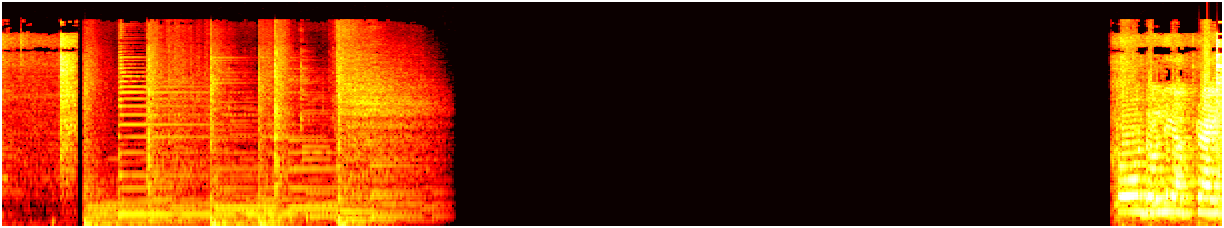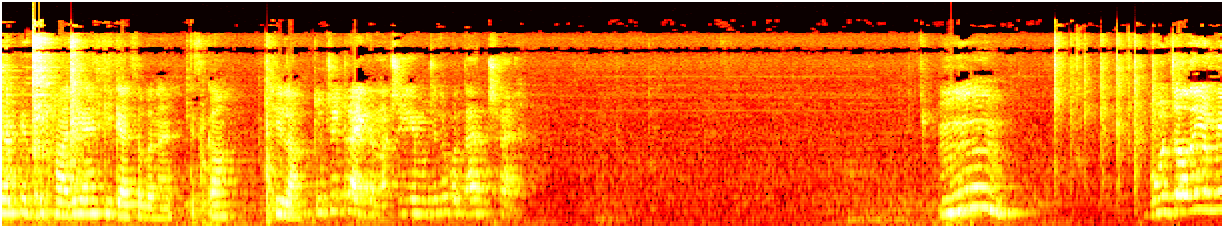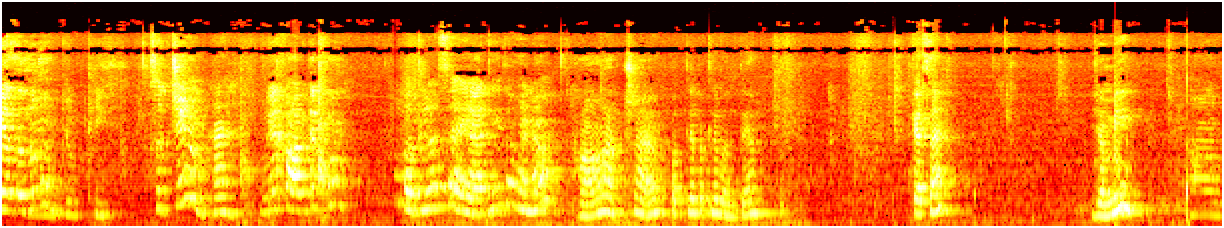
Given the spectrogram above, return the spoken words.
तो डोली अब ट्राई करके दिखा रही है कि कैसा बना है इसका चीला। तुझे ट्राई करना चाहिए मुझे तो पता है अच्छा है। बहुत ज़्यादा यम्मी है झूठी। सच्ची? है। ये खा के देखो। पतला सा है यार ये तो है ना? हाँ अच्छा है। पतले पतले बनते हैं। कैसा है? यम्मी हाँ।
